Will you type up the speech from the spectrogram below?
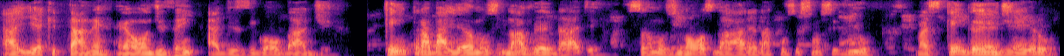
Aí é que tá, né? É onde vem a desigualdade. Quem trabalhamos, na verdade, somos nós da área da construção civil. Mas quem ganha dinheiro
